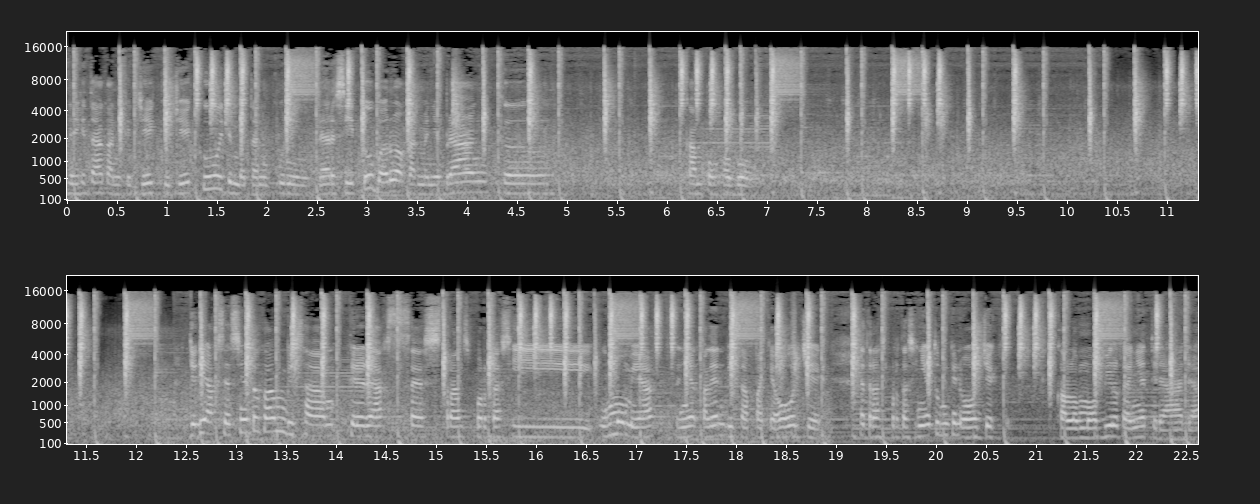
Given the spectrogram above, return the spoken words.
Jadi kita akan ke Jeku. Jeku jembatan kuning. Dari situ baru akan menyeberang ke Kampung Hobong jadi aksesnya tuh kan bisa tidak ada akses transportasi umum ya. Misalnya kalian bisa pakai ojek. Ya transportasinya tuh mungkin ojek. Kalau mobil kayaknya tidak ada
